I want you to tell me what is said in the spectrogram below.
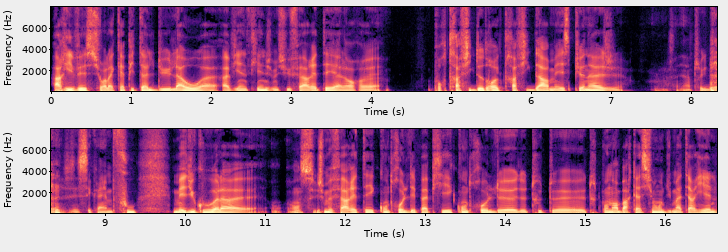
arrivé sur la capitale du Lao, à, à Vientiane, je me suis fait arrêter. Alors, euh, pour trafic de drogue, trafic d'armes et espionnage, c'est un truc de, c'est- quand même fou. Mais du coup, voilà, on je me fais arrêter, contrôle des papiers, contrôle de, de toute, euh, toute mon embarcation, du matériel.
